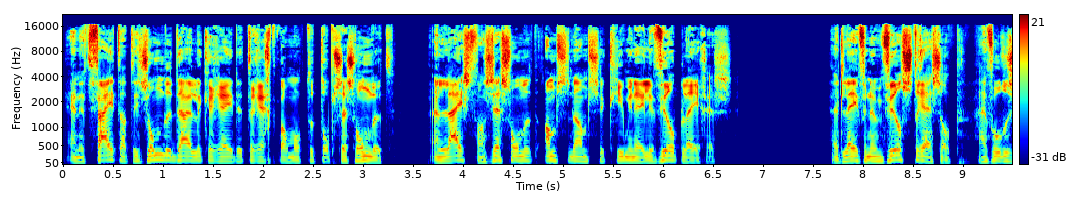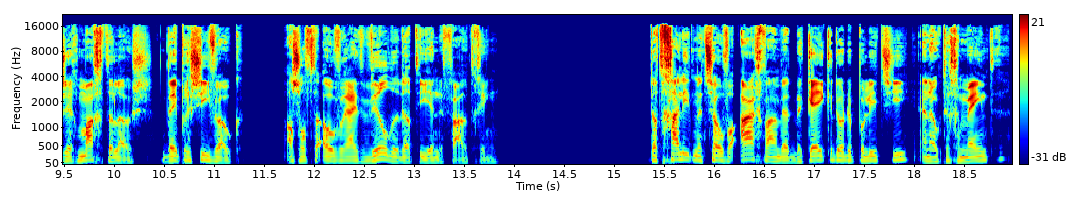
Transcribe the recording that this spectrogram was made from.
En het feit dat hij zonder duidelijke reden terechtkwam op de top 600, een lijst van 600 Amsterdamse criminele veelplegers. Het leverde hem veel stress op. Hij voelde zich machteloos, depressief ook, alsof de overheid wilde dat hij in de fout ging. Dat Galit met zoveel argwaan werd bekeken door de politie en ook de gemeente,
